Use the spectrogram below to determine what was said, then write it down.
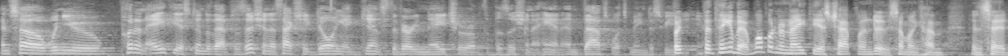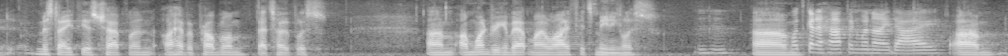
And so when you put an atheist into that position, it's actually going against the very nature of the position at hand. And that's what's being disputed But, here. but think about it. what would an atheist chaplain do? Someone come and said, Mr. Atheist Chaplain, I have a problem. That's hopeless. Um, I'm wondering about my life. It's meaningless. What's going to happen when I die? Um,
